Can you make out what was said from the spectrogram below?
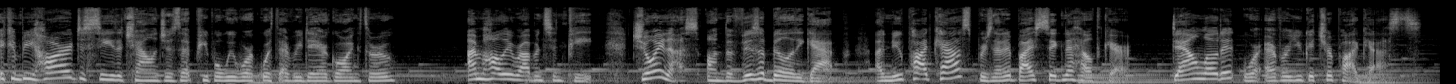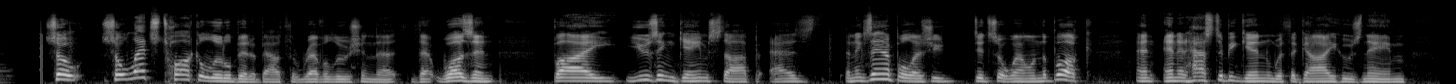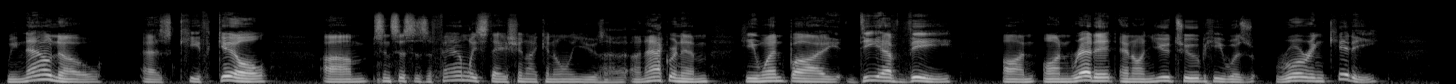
It can be hard to see the challenges that people we work with every day are going through. I'm Holly Robinson Peete. Join us on The Visibility Gap, a new podcast presented by Cigna Healthcare. Download it wherever you get your podcasts. So, so let's talk a little bit about the revolution that that wasn't by using GameStop as an example, as you did so well in the book, and and it has to begin with a guy whose name we now know as Keith Gill. Um, since this is a family station, I can only use a, an acronym. He went by DFV on on Reddit and on YouTube. He was Roaring Kitty,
